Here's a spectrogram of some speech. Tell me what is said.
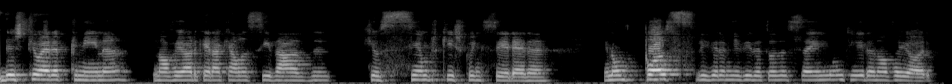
Desde que eu era pequenina, Nova Iorque era aquela cidade que eu sempre quis conhecer. Era, eu não posso viver a minha vida toda sem nunca ir a Nova Iorque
